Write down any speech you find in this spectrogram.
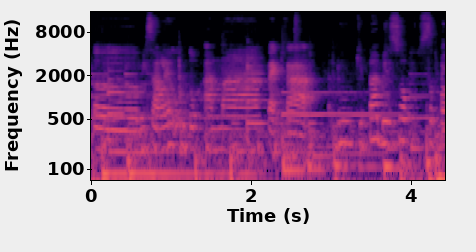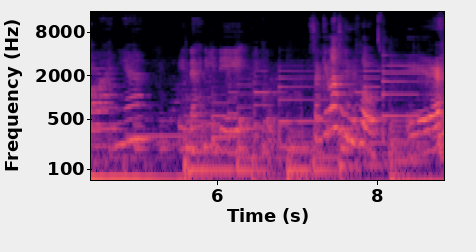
Eh, misalnya untuk anak TK aduh kita besok sekolahnya pindah nih dek gitu sekilas info iya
